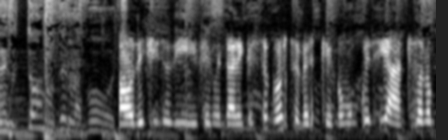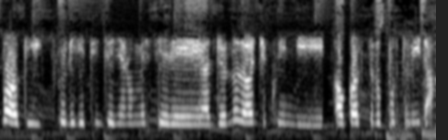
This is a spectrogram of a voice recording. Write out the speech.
nel tono della voce. Ho deciso di frequentare questo corso perché comunque sia, sono pochi quelli che ti insegnano un mestiere al giorno d'oggi, quindi ho colto l'opportunità.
